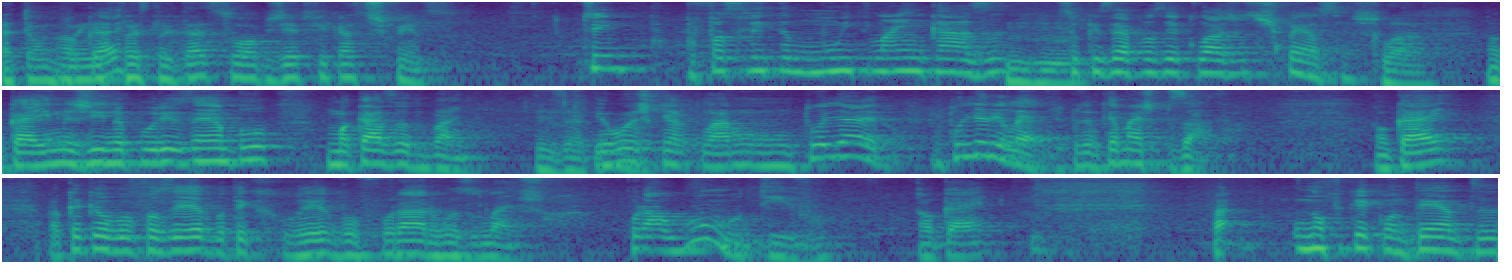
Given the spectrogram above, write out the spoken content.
então vai okay. facilitar se o objeto ficar suspenso. Sim, facilita muito lá em casa uhum. se eu quiser fazer colagens suspensas. Claro. Okay? Imagina, por exemplo, uma casa de banho. Exatamente. Eu hoje quero colar um toalheiro, um toalheiro elétrico, por exemplo, que é mais pesado. Ok? O que é que eu vou fazer? Vou ter que correr, vou furar o azulejo. Por algum motivo, ok? Não fiquei contente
